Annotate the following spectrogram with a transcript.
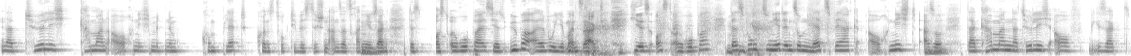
natürlich kann man auch nicht mit einem komplett konstruktivistischen Ansatz rangehen und mhm. sagen, das Osteuropa ist jetzt überall, wo jemand sagt, hier ist Osteuropa. Das funktioniert in so einem Netzwerk auch nicht. Also mhm. da kann man natürlich auf, wie gesagt,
